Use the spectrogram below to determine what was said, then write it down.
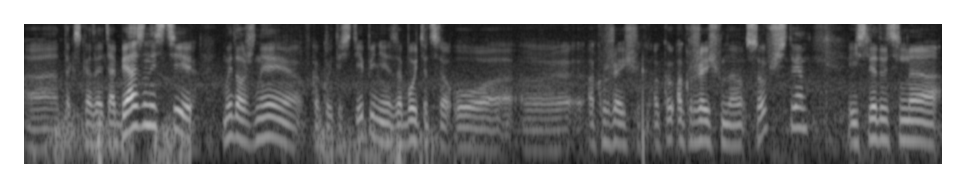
э, так сказать, обязанности. Мы должны в какой-то степени заботиться о э, окружающих, окружающем нас сообществе и, следовательно,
